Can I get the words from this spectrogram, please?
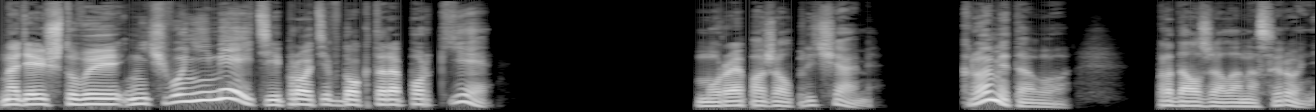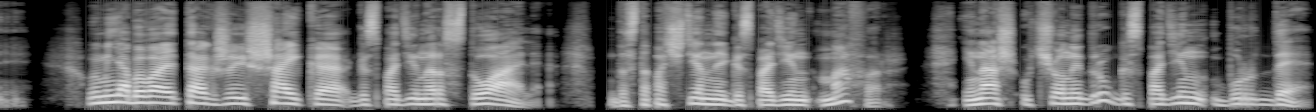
Надеюсь, что вы ничего не имеете против доктора Поркье. Муре пожал плечами. Кроме того, — продолжала она с иронией, у меня бывает также и шайка господина Растуаля, достопочтенный господин Мафор и наш ученый друг господин Бурде,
